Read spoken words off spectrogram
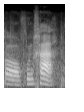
ขอบคุณค่ะ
